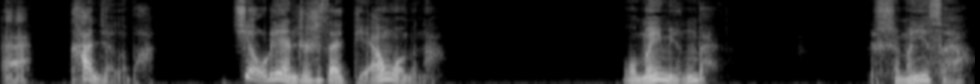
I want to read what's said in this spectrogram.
哎，看见了吧？教练这是在点我们呢。”我没明白，什么意思呀？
